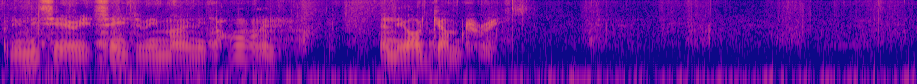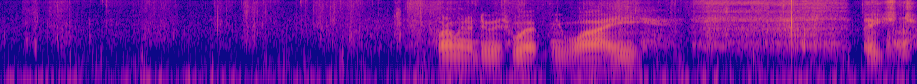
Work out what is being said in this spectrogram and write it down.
But in this area it seems to be mainly pine and the odd gum tree. what I'm going to do is work my way east.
